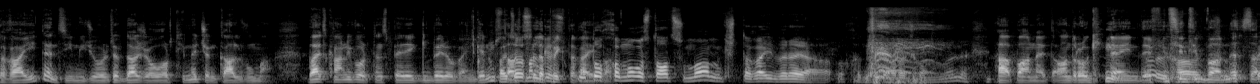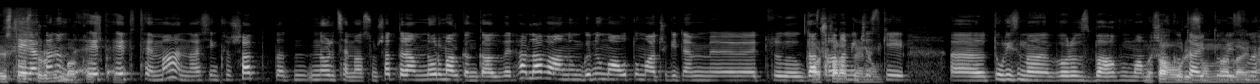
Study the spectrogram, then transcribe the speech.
տղայի տենց իմիջ, որովհետև դա ժողովրդի մեջ ընկալվում է։ Բայց քանի որ տենց բերեգի բերով են գնում, ստացվում է լփիկ տղայի։ Ուտող խմողը ստացվում է, մի քիչ տղայի վրա է խնդիր առաջանում, էլի։ Հա, բան այդ անդրոգինային դեֆիցիտի հա, բանն է սա։ Իրականում այդ այդ թեման, այսինքն շատ նորից եմ ասում, շատ դրա նորմալ կընկալվեր։ Հա, լավ է անում գնում աուտոմա, չգիտեմ, այդ գաստրոնոմիչեսկի տուրիզմը, որով զբաղվում է մշակութային տուրիզմը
